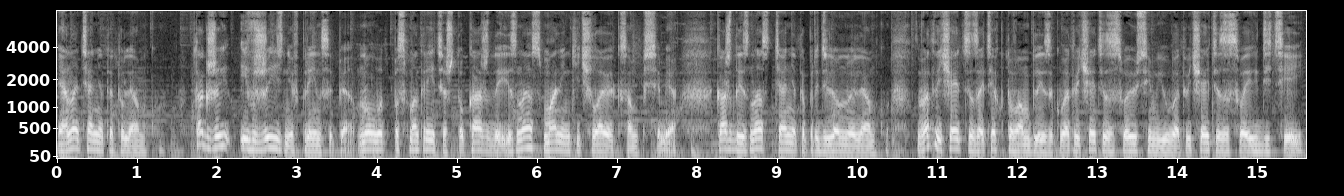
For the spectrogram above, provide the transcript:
И она тянет эту лямку. Так же и в жизни, в принципе. Ну вот посмотрите, что каждый из нас маленький человек сам по себе. Каждый из нас тянет определенную лямку. Вы отвечаете за тех, кто вам близок. Вы отвечаете за свою семью. Вы отвечаете за своих детей.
